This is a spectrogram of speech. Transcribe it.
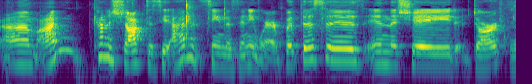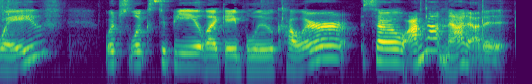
Um, I'm kind of shocked to see, I haven't seen this anywhere, but this is in the shade Dark Wave which looks to be like a blue color. So I'm not mad at it.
